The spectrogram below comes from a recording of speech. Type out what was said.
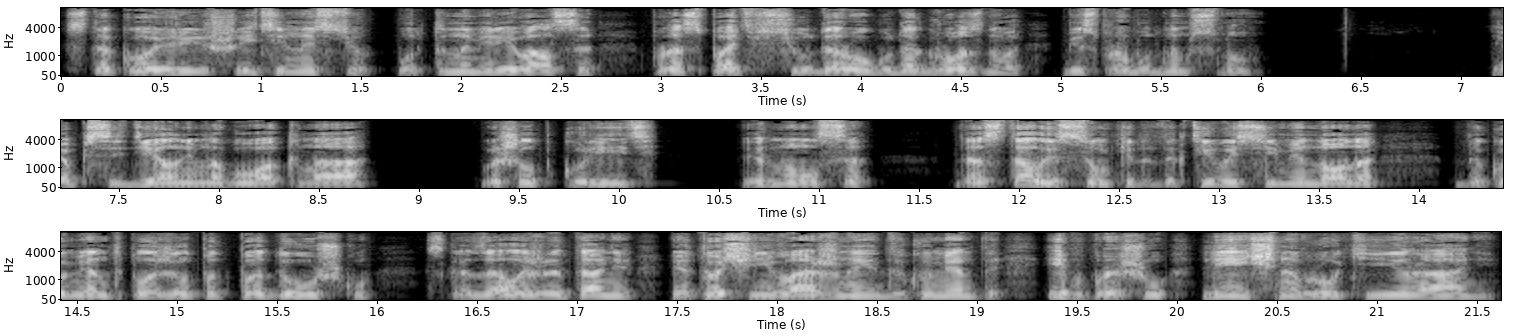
с такой решительностью, будто намеревался проспать всю дорогу до Грозного беспробудным сном. Я посидел немного у окна, вышел покурить, вернулся, достал из сумки детектива Семенона, документы положил под подушку, сказала же Таня, это очень важные документы, и попрошу лично в руки Иране.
